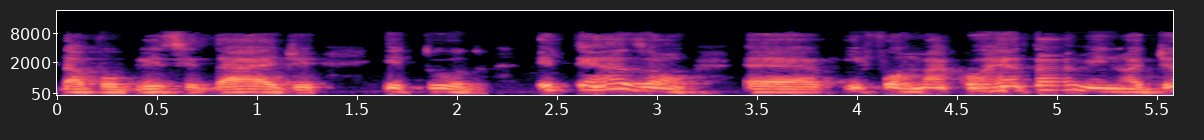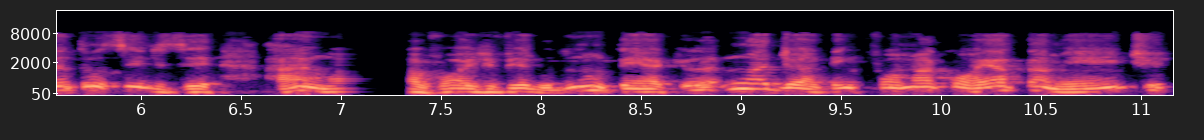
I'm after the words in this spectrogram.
da publicidade e tudo. Ele tem razão, é, informar corretamente. Não adianta você dizer, ah, uma, uma voz de veludo. Não tem aquilo. Não adianta, tem que informar corretamente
